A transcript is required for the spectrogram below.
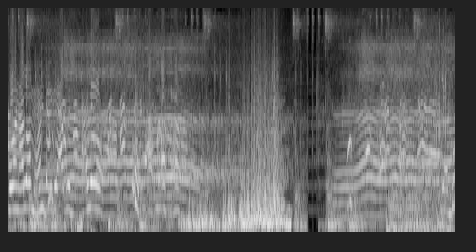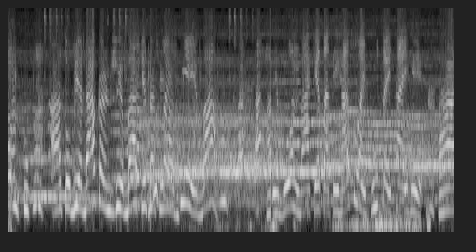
ફોન હાલો માનતા છે આગળ હાલો. આ તો બે ડાકણ છે, બા કેતા છે, બા. કેતા આય ભૂતય થાય છે. હા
